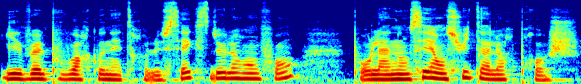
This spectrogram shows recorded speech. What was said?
Ils veulent pouvoir connaître le sexe de leur enfant pour l'annoncer ensuite à leurs proches.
